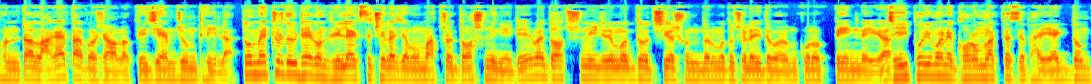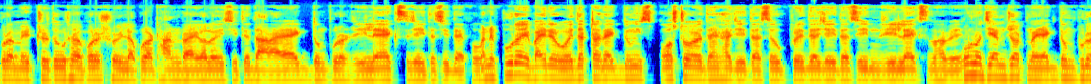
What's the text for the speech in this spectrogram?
ঘণ্টা লাগায় তারপর যাওয়া লাগতো। এই জ্যাম জুম ঠেলা তো মেট্রো মেট্রোতে উঠে এখন রিল্যাক্সে চলে যাব মাত্র দশ মিনিটে। মানে দশ মিনিটের মধ্যে হচ্ছে সুন্দর মতো চলে যেতে পারব কোনো পেন নেই। যেই পরিমাণে গরম লাগতেছে, ভাই, একদম পুরো মেট্রোতে উঠার পরে শরীরটা পুরো ঠান্ডা হয়ে গেল এই শীতে দাঁড়ায় একদম পুরো রিল্যাক্স যেতেছি, দেখো। মানে পুরো বাইরের ওয়েদারটা একদম স্পষ্ট ভাবে দেখা যাইতাছে, উপরে দিয়ে যাইতাছি রিল্যাক্স ভাবে কোনো জ্যাম জট নাই, একদম পুরো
